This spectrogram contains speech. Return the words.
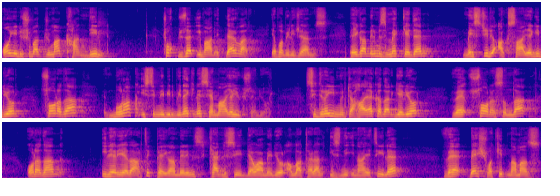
17 Şubat Cuma kandil. Çok güzel ibadetler var yapabileceğimiz. Peygamberimiz Mekke'den Mescid-i Aksa'ya gidiyor. Sonra da Burak isimli bir binek ile semaya yükseliyor. Sidre-i Münteha'ya kadar geliyor ve sonrasında oradan ileriye de artık Peygamberimiz kendisi devam ediyor. allah Teala'nın izni inayetiyle ve beş vakit namaz.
